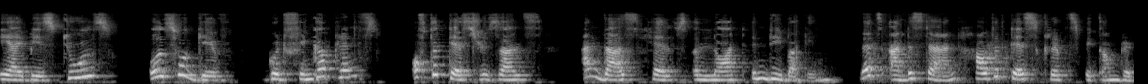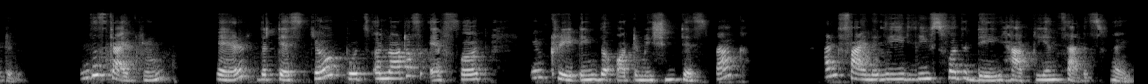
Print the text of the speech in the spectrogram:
AI-based tools also give good fingerprints of the test results and thus helps a lot in debugging. Let's understand how the test scripts become written. In this diagram, here the tester puts a lot of effort in creating the automation test pack and finally leaves for the day happy and satisfied.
